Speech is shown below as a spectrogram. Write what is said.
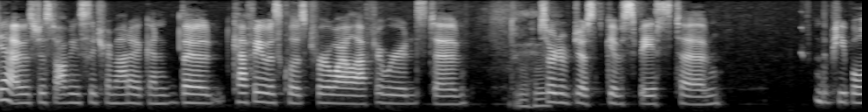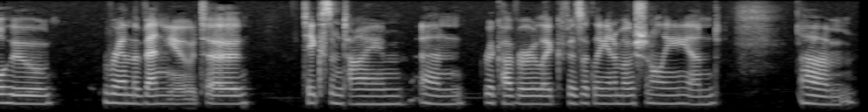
yeah it was just obviously traumatic and the cafe was closed for a while afterwards to mm-hmm. sort of just give space to the people who ran the venue to take some time and recover like physically and emotionally and um,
